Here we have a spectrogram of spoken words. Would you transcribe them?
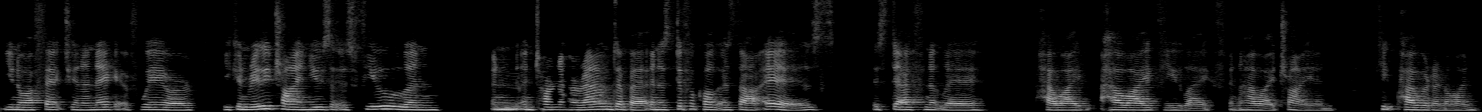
you know, affect you in a negative way, or you can really try and use it as fuel and and mm. and turn it around a bit. And as difficult as that is, it's definitely how I how I view life and how I try and keep powering on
